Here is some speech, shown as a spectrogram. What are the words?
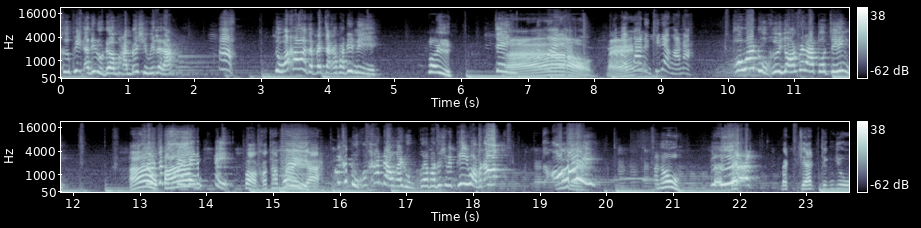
คือพี่อันนี้หนูเดิมพันด้วยชีวิตเลยนะอะ จจะเป็นจักรพรรดินี เฮ้ยจริง อ้าวแหมทำไมป้าถึงคิดอย่างนั้นอะ เพราะว่าหนูคือย้อนเวลาตัวจริงอ้าวเขาจะปัเป็นงไม่ได้บอกเขาทำไมอะ ไม่ก็หนูก็คาดเดาไงหนูเพื่อนพันธุชีวิตพี่หวดมันออกโอ้ยเอ้าแบ็คแจ็คจึงอยู่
